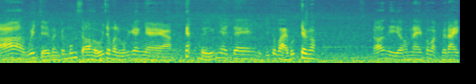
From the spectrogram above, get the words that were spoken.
Đó quý chị mình có muốn sở hữu cho mình một cái căn nhà cách biển nha trang mình chỉ có vài bước chân không? Đó thì hôm nay em có mặt về đây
